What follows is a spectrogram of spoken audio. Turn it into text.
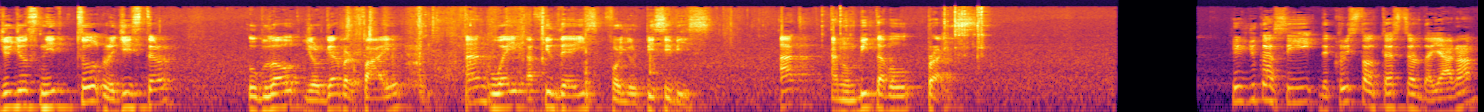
You just need to register, upload your Gerber file, and wait a few days for your PCBs at an unbeatable price. Here you can see the crystal tester diagram.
